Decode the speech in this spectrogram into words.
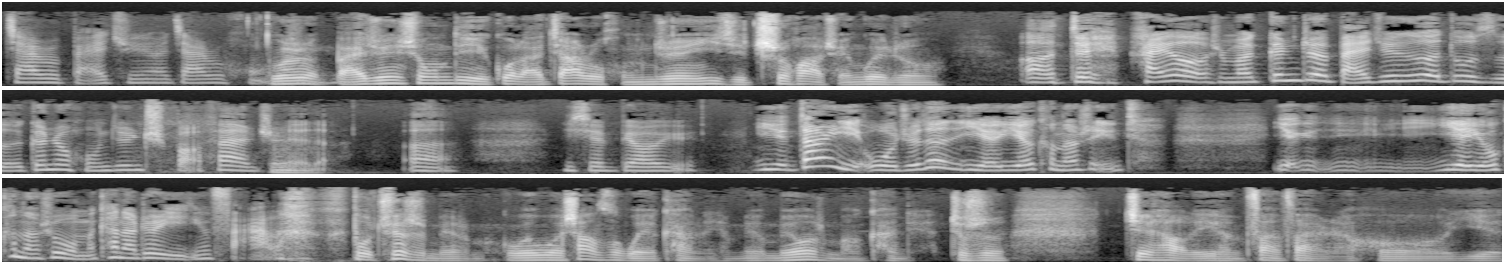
加入白军，要加入红军。不是白军兄弟过来加入红军，一起赤化全贵州。呃，对，还有什么跟着白军饿肚子，跟着红军吃饱饭之类的，嗯一些标语也，当然也，我觉得也也可能是，也也有可能是我们看到这里已经乏了。不，确实没什么。我我上次我也看了一下，没有没有什么看点，就是介绍的也很泛泛，然后也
